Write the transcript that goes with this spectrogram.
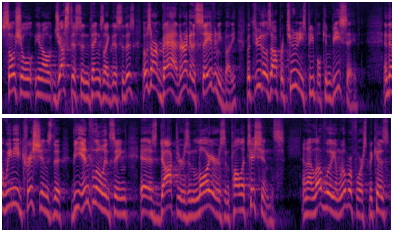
social you know, justice and things like this. So this, those aren't bad. They're not going to save anybody. But through those opportunities, people can be saved. And that we need Christians to be influencing as doctors and lawyers and politicians And I love William Wilberforce because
